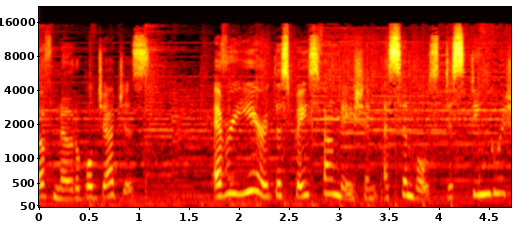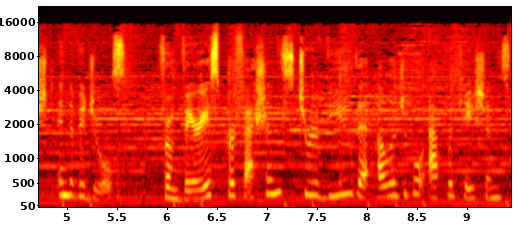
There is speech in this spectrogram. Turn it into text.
of notable judges. Every year, the Space Foundation assembles distinguished individuals from various professions to review the eligible applications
